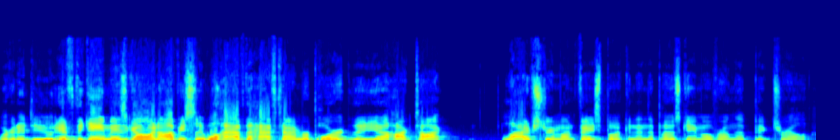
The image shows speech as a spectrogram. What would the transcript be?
we're gonna do if the game is going. Obviously we'll have the halftime report, the uh, Hawg Talk live stream on Facebook, and then the post game over on the Pig Trail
